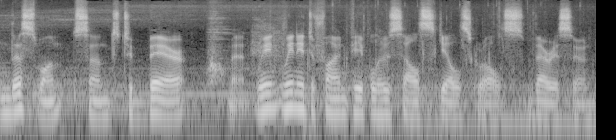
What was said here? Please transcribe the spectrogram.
This one sent to Bear. Man, we, we need to find people who sell skill scrolls very soon.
